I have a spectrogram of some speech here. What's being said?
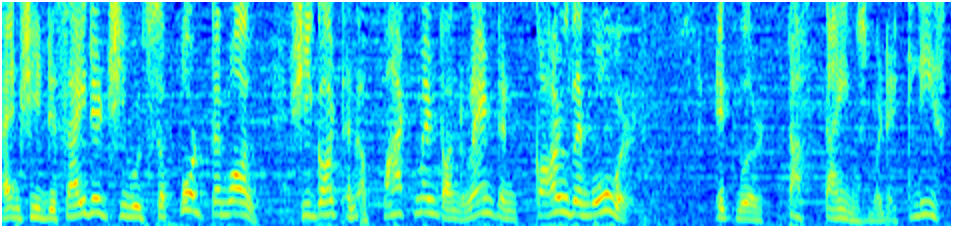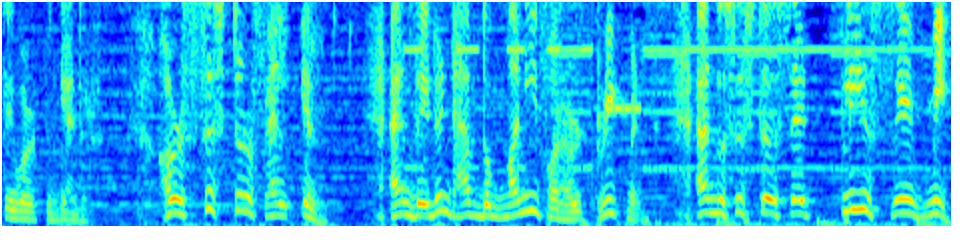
and she decided she would support them all. She got an apartment on rent and called them over. It were tough times, but at least they were together. Her sister fell ill and they didn't have the money for her treatment. And the sister said, Please save me.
